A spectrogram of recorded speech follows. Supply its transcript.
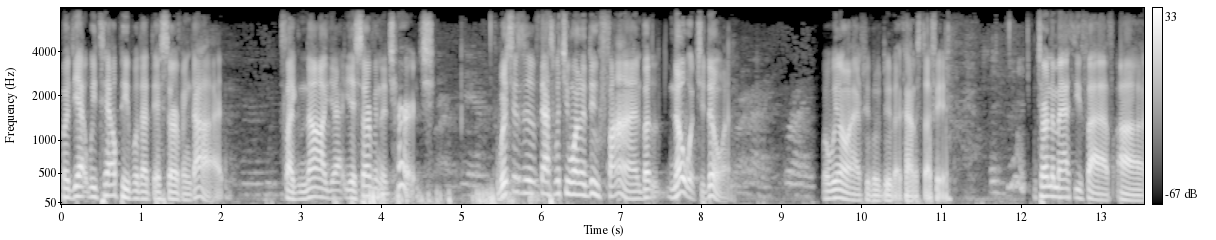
But yet we tell people that they're serving God. It's like, no, you're, serving the church. Which is if that's what you want to do, fine, but know what you're doing. But we don't ask people to do that kind of stuff here. Turn to Matthew 5, uh,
